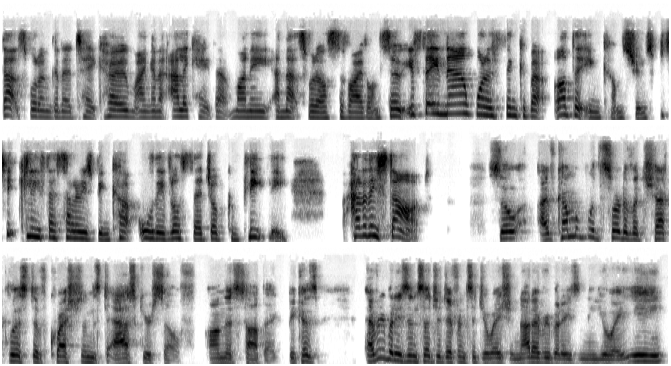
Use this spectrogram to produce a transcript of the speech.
that's what I'm going to take home, I'm going to allocate that money, and that's what I'll survive on. So, if they now want to think about other income streams, particularly if their salary's been cut or they've lost their job completely, how do they start? So I've come up with sort of a checklist of questions to ask yourself on this topic because everybody's in such a different situation. Not everybody's in the UAE,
